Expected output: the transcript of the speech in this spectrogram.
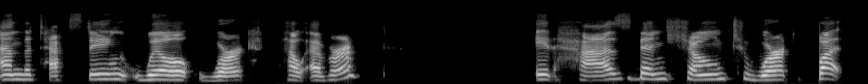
and the texting will work. However, it has been shown to work. But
